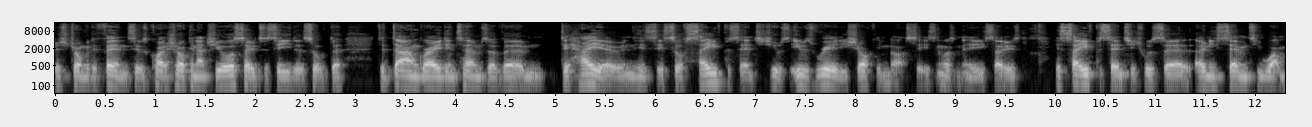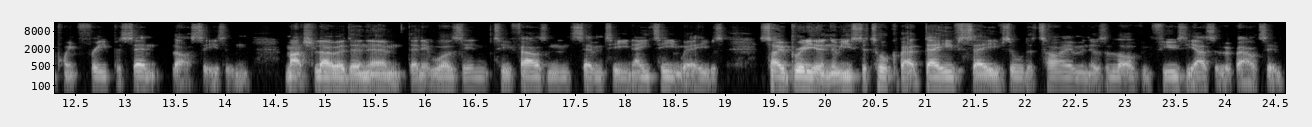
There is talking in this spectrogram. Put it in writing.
a, stronger defence, it was quite shocking actually also to see the sort of the, the downgrade in terms of um, De Gea and his, his, sort of save percentage. He was he was really shocking last season, wasn't he? So his, his save percentage was uh, only seventy one point three percent last season, much lower than um, than it was in 2017-18, where he was so brilliant that we used to talk about Dave saves all the time, and there was a lot of enthusiasm about him,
